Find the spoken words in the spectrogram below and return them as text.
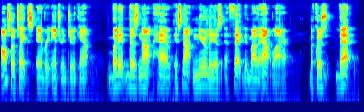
also takes every entry into account, but it does not have, it's not nearly as affected by the outlier because that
